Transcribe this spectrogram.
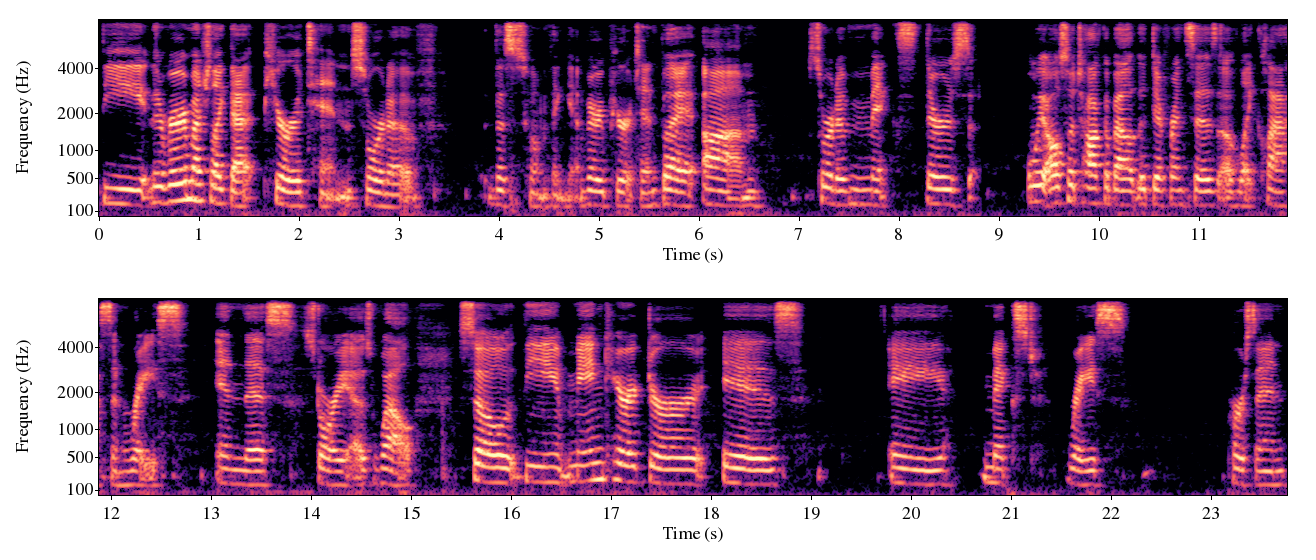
the they're very much like that Puritan sort of. This is who I'm thinking, of, very Puritan, but um, sort of mixed. There's we also talk about the differences of like class and race in this story as well. So the main character is a mixed race person.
